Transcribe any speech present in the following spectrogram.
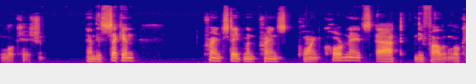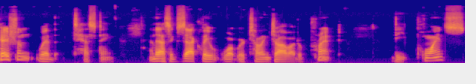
location. And the second print statement prints point coordinates at the following location with testing. And that's exactly what we're telling Java to print. The points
